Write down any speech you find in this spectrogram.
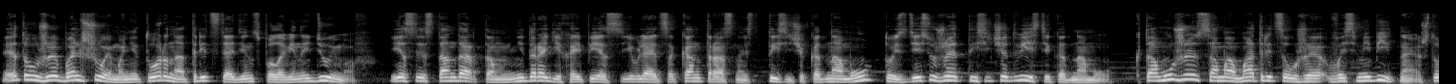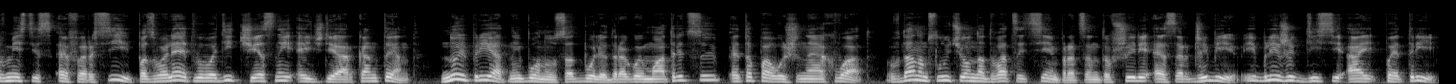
Это уже большой монитор на 31,5 дюймов. Если стандартом недорогих IPS является контрастность 1000 к 1, то здесь уже 1200 к 1. К тому же сама матрица уже 8-битная, что вместе с FRC позволяет выводить честный HDR-контент. Ну и приятный бонус от более дорогой матрицы – это повышенный охват. В данном случае он на 27% шире sRGB и ближе к DCI P3,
